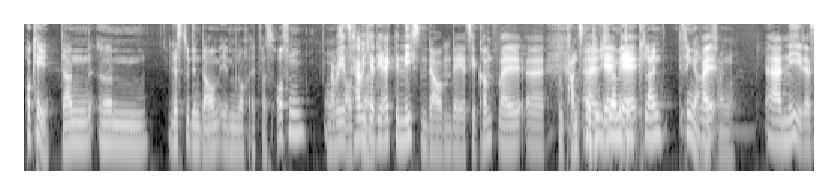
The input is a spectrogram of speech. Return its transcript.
Okay, dann ähm, lässt du den Daumen eben noch etwas offen. Aber jetzt habe ich ja direkt den nächsten Daumen, der jetzt hier kommt, weil, äh, Du kannst äh, natürlich der- wieder mit der- dem kleinen Finger weil- anfangen. ah, nee, das,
